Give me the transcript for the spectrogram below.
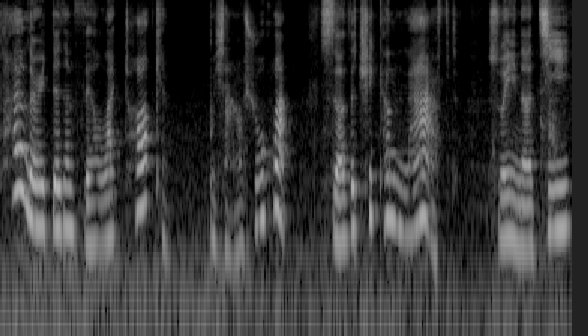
Tyler didn't feel like talking，不想要说话。So the chicken laughed，所以呢，鸡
